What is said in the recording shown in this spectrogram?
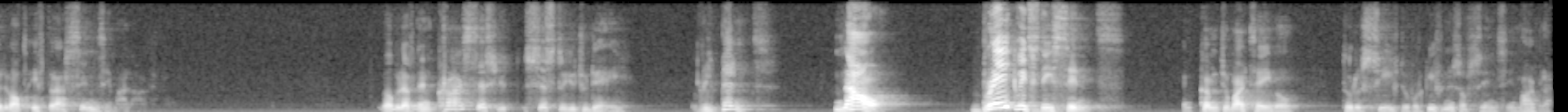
But what if there are sins in my life? Well, beloved, then Christ says, you, says to you today, repent. Now, break with these sins and come to my table to receive the forgiveness of sins in my blood.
